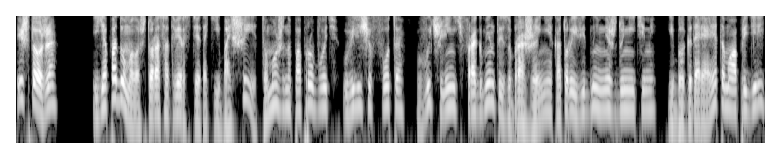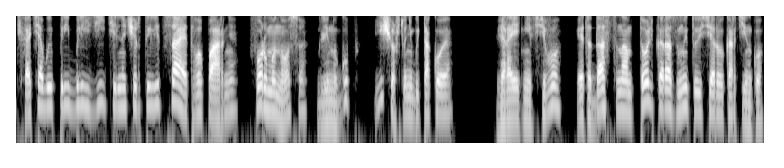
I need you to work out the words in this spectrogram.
И что же? Я подумала, что раз отверстия такие большие, то можно попробовать, увеличив фото, вычленить фрагменты изображения, которые видны между нитями, и благодаря этому определить хотя бы приблизительно черты лица этого парня, форму носа, длину губ, еще что-нибудь такое. Вероятнее всего, это даст нам только размытую серую картинку.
